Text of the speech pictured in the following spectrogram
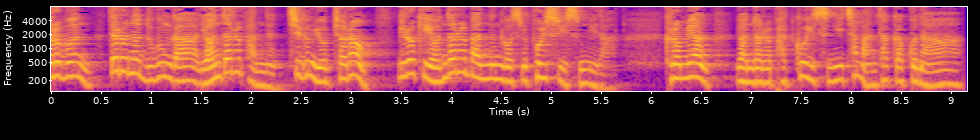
여러분, 때로는 누군가 연단을 받는, 지금 욥처럼 이렇게 연단을 받는 것을 볼 수 있습니다. 그러면 연단을 받고 있으니 참 안타깝구나.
